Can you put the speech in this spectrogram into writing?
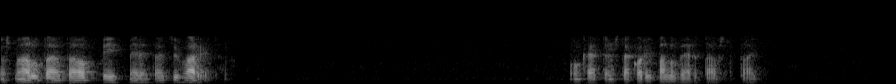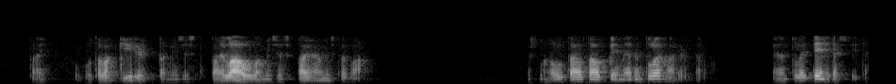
Jos me halutaan jotain oppia, meidän täytyy harjoitella. on käyttänyt sitä koripallovertausta tai, tai puhutaan kirjoittamisesta tai laulamisesta tai ihan mistä vaan. Jos me halutaan ottaa oppia, meidän tulee harjoitella. Meidän tulee tehdä sitä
